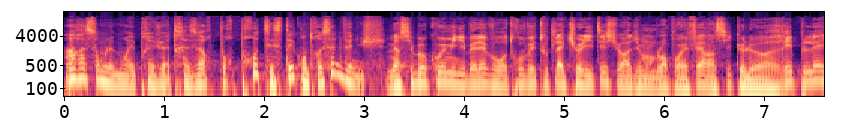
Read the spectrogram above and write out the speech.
Un rassemblement est prévu à 13h pour protester contre cette venue. Merci beaucoup Émilie Bellet, vous retrouvez toute l'actualité sur radiomontblanc.fr ainsi que le replay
